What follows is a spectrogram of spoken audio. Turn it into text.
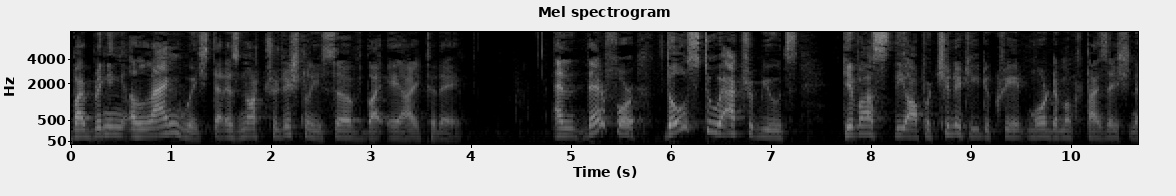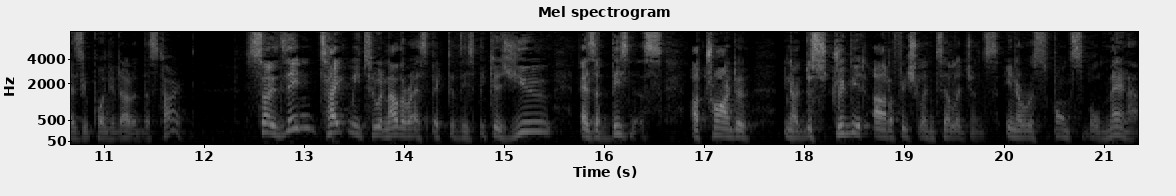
by bringing a language that is not traditionally served by AI today. And therefore, those two attributes give us the opportunity to create more democratization, as you pointed out at the start. So then take me to another aspect of this because you, as a business, are trying to you know, distribute artificial intelligence in a responsible manner,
